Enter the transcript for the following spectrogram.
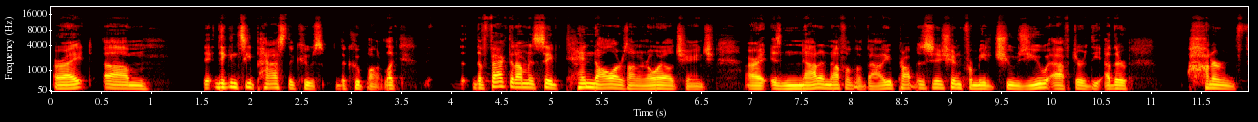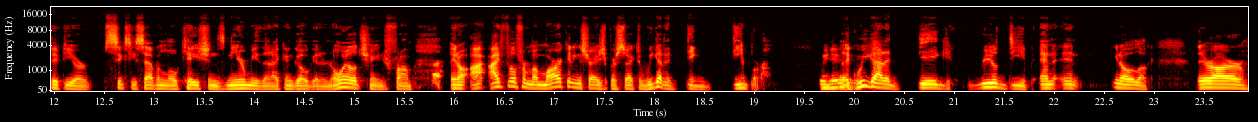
all right, um, they, they can see past the coup, the coupon. Like the fact that I'm going to save ten dollars on an oil change, all right, is not enough of a value proposition for me to choose you after the other 150 or 67 locations near me that I can go get an oil change from. You know, I, I feel from a marketing strategy perspective, we got to dig deeper. We do. Like we got to dig real deep. And and you know, look, there are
